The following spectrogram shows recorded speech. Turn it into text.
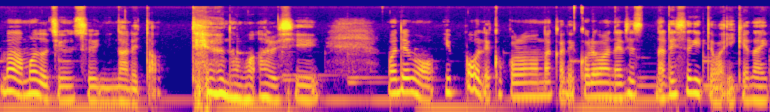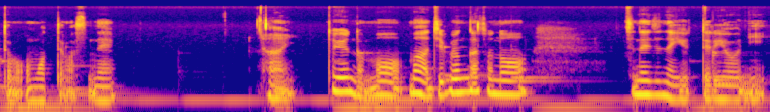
まあまだ純粋になれたっていうのもあるしまあでも一方で心の中でこれは慣れすぎてはいけないとも思ってますね。はい、というのもまあ自分がその常々言ってるように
